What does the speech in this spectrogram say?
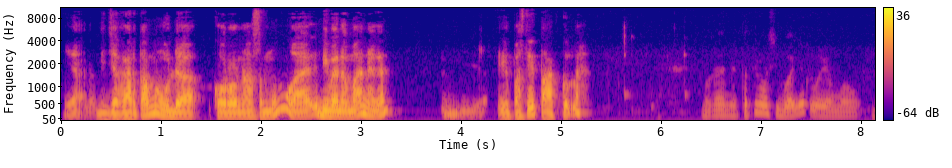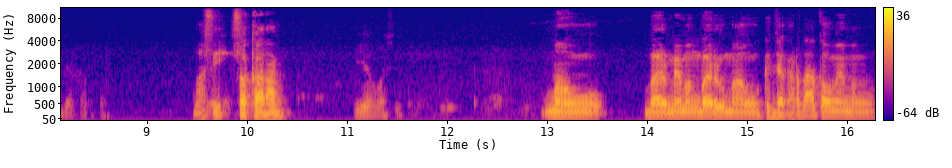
Ya di Jakarta mah udah corona semua di mana-mana kan. iya Ya pasti takut lah. makanya tapi masih banyak loh yang mau ke Jakarta Masih sekarang iya masih mau baru memang baru mau ke Jakarta atau memang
